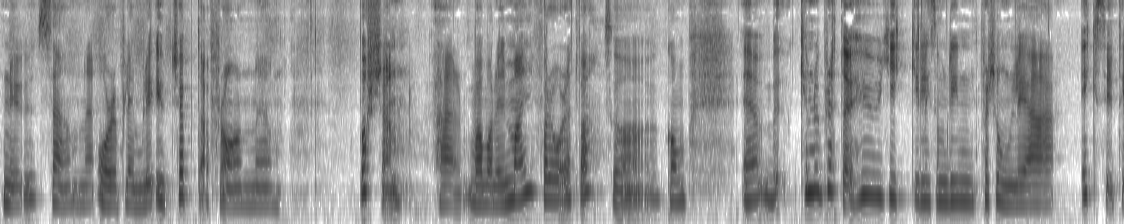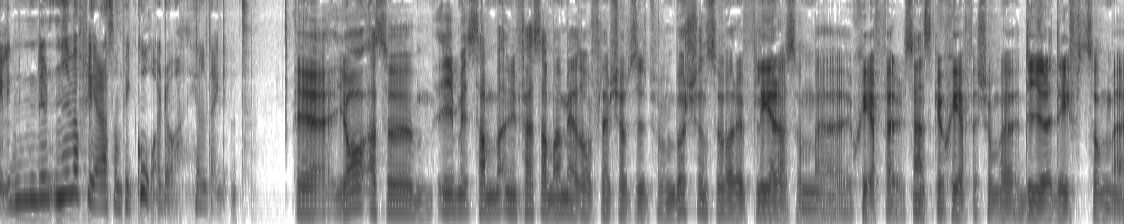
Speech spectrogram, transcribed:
nu sen Oriflame blev utköpta från börsen. Här, vad var det, i maj förra året? va? Så kom. Eh, kan du berätta, hur gick liksom din personliga exit till? Ni var flera som fick gå då, helt enkelt. Eh, ja, alltså i samma, ungefär samma med att Oriflame köptes ut från börsen så var det flera som eh, chefer, svenska chefer som var dyra drift som eh,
